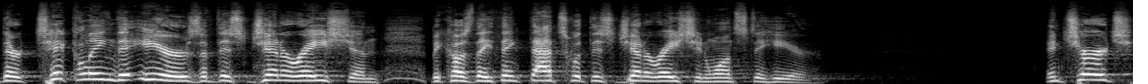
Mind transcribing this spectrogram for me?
They're tickling the ears of this generation because they think that's what this generation wants to hear. In church,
